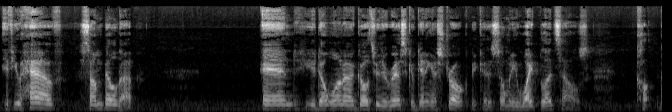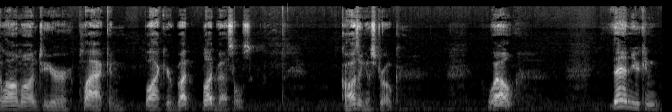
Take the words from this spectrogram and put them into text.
if you have some buildup and you don't want to go through the risk of getting a stroke because so many white blood cells glom onto your plaque and block your blood vessels, causing a stroke, well, then you can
